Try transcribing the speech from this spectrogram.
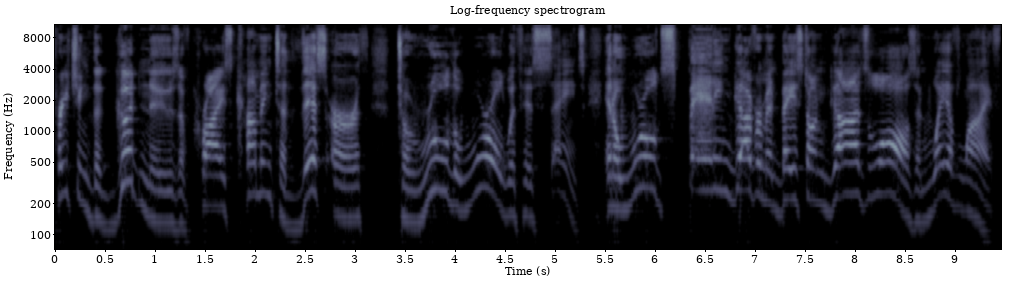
preaching the good news of Christ coming to this earth to rule the world with his saints in a world spanning government based on God's laws and way of life.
